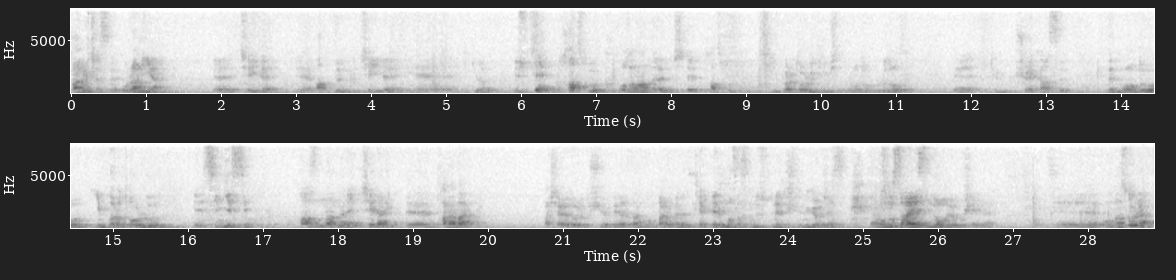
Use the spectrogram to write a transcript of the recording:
tanrıçası Urania e, şeyle e, atlı şeyle gidiyor. Üstte Habsburg, o zamanların işte Habsburg İmparatorluğu gibi işte Rudolf, Rudolf tüm şürekasının olduğu o imparatorluğun e, simgesi. Ağzından böyle şeyler, paralar aşağıya doğru düşüyor. Birazdan o paraların keplerin masasının üstüne düştüğünü göreceğiz. Yani onun sayesinde oluyor bu şeyler. E, ondan sonra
